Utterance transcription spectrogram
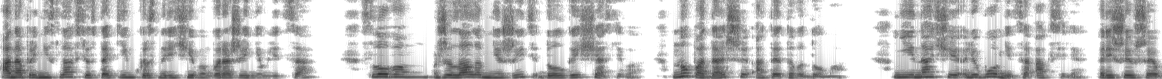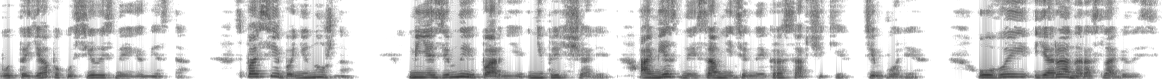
Она принесла все с таким красноречивым выражением лица, словом, желала мне жить долго и счастливо, но подальше от этого дома. Не иначе любовница Акселя, решившая, будто я покусилась на ее место. Спасибо, не нужно. Меня земные парни не прельщали, а местные сомнительные красавчики тем более. Увы, я рано расслабилась,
